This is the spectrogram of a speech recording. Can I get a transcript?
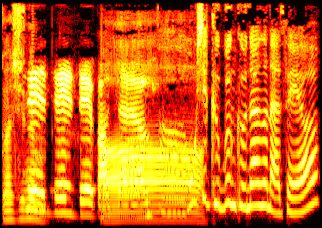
하시는. 네 네 네 맞아요. 아. 어, 혹시 그분 근황은 아세요?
